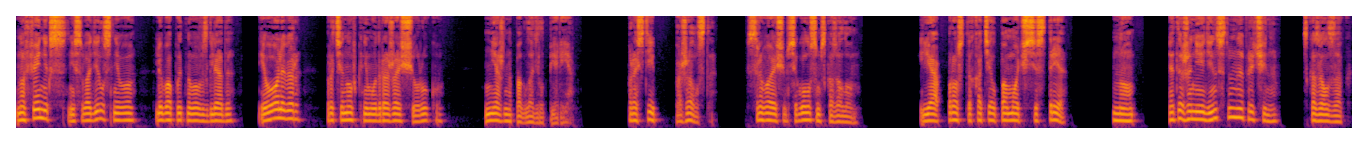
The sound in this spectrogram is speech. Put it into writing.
Но Феникс не сводил с него любопытного взгляда, и Оливер, протянув к нему дрожащую руку, нежно погладил перья. «Прости, пожалуйста», — срывающимся голосом сказал он. «Я просто хотел помочь сестре». «Но это же не единственная причина», — сказал Зак.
